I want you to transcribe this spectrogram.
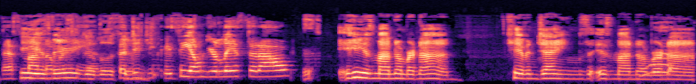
that's He my is number very ten. good So looking. did you is he on your list at all? he is my number nine. Kevin James is my number What? nine.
